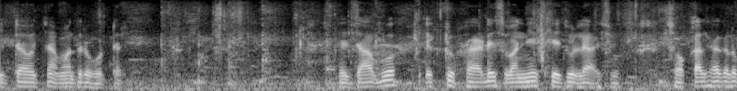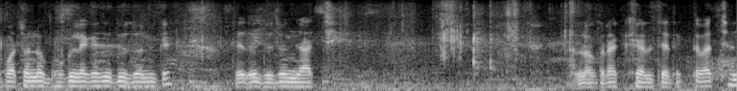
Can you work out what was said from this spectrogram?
এইটা হচ্ছে আমাদের হোটেল যাব, একটু ফ্রাইড রাইস বানিয়ে খেয়ে চলে আসব। সকাল সকালে প্রচণ্ড ভুক লেগেছে দুজনকে সেহেতু দুজন যাচ্ছি। লোকরা খেলছে, দেখতে পাচ্ছেন?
